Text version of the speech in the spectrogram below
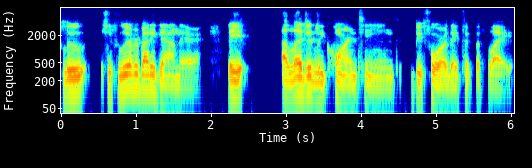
flew, she flew everybody down there. They allegedly quarantined before they took the flight.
